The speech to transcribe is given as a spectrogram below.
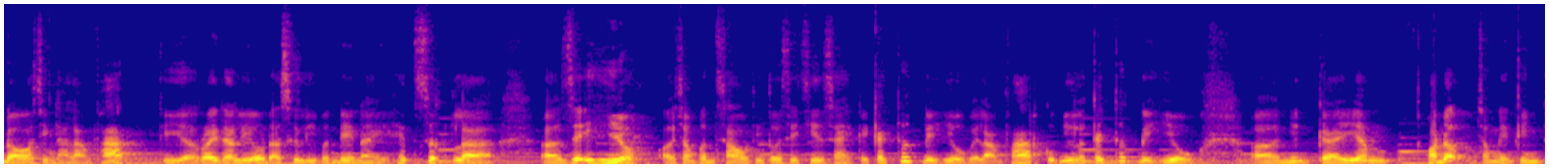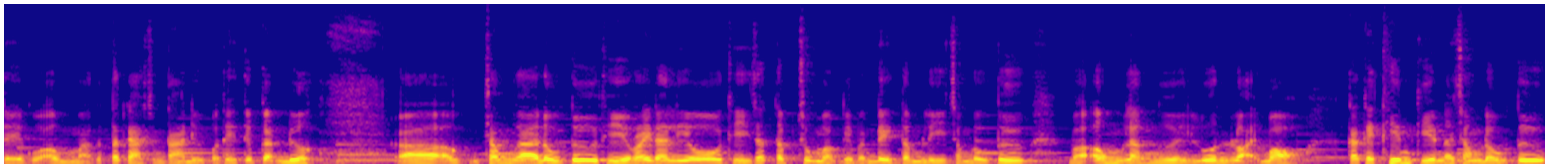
đó chính là lạm phát. Thì ờ, Ray Dalio đã xử lý vấn đề này hết sức là uh, dễ hiểu. Ở trong phần sau thì tôi sẽ chia sẻ cái cách thức để hiểu về lạm phát cũng như là cách thức để hiểu uh, những cái um, hoạt động trong nền kinh tế của ông mà tất cả chúng ta đều có thể tiếp cận được. Uh, trong uh, đầu tư thì Ray Dalio thì rất tập trung vào cái vấn đề tâm lý trong đầu tư và ông là người luôn loại bỏ các cái thiên kiến ở trong đầu tư.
